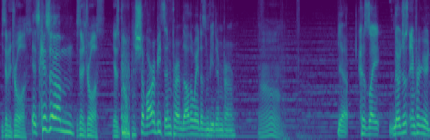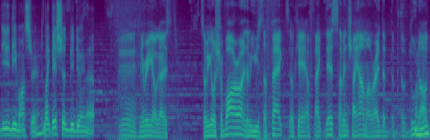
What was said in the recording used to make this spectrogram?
He's gonna draw us. It's because um He's gonna draw us. He has draw. Shavara beats Imperm. The other way doesn't beat Imperm. Oh. Yeah, because like they're just Imperm your DDD monster. Like they should be doing that. Mm, here we go, guys. So we go Shavara, and then we use the effect. Okay, effect this. Summon Shayama, right? The the, the blue dog.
